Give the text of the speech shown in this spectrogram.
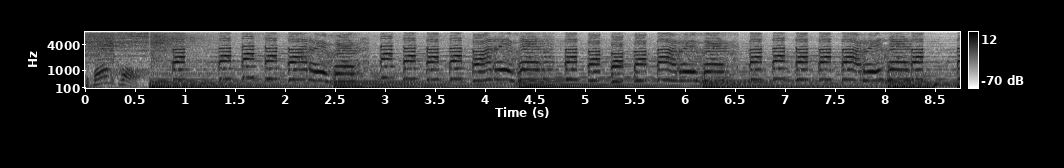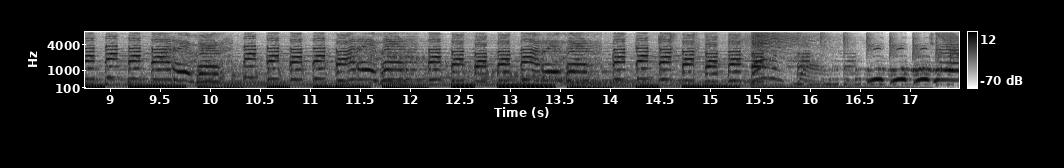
Semongko. Tarik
